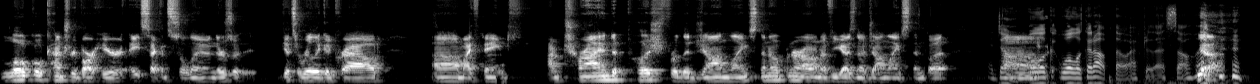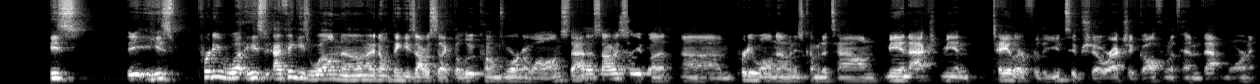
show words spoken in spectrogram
local country bar here, Eight Seconds Saloon. There's a gets a really good crowd. Um, I think I'm trying to push for the Jon Langston opener. I don't know if you guys know Jon Langston, but I don't. Uh, we'll look. We'll look it up though after this. So yeah, he's he's pretty well. He's I think he's well known. I don't think he's obviously like the Luke Combs, Morgan Wallen status, mm-hmm. obviously, but um, pretty well known. He's coming to town. Me and actually me and Taylor for the YouTube show. We're actually golfing with him that morning.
